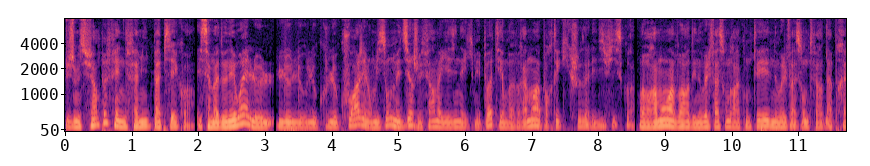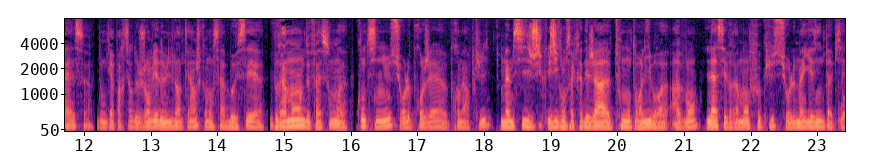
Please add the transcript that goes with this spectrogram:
Je me suis un peu fait une famille de papier, quoi. Et ça m'a donné, ouais, le, le, le, courage et l'ambition de me dire, je vais faire un magazine avec mes potes et on va vraiment apporter quelque chose à l'édifice, quoi. On va vraiment avoir des nouvelles façons de raconter, des nouvelles façons de faire de la presse. Donc à partir de janvier 2021, je commençais à bosser euh, vraiment de façon euh, continue sur le projet euh, Première Pluie, même si j'y consacrais déjà tout mon temps libre avant. Là, c'est vraiment focus sur le magazine papier.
